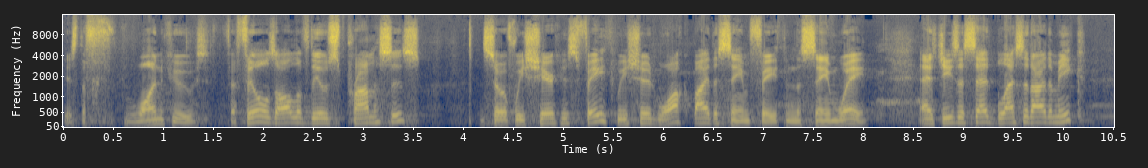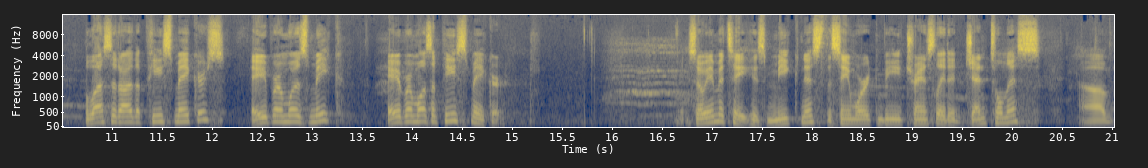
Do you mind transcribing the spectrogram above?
is the one who fulfills all of those promises. And so, if we share his faith, we should walk by the same faith in the same way. As Jesus said, Blessed are the meek, blessed are the peacemakers. Abram was meek, Abram was a peacemaker. So, imitate his meekness. The same word can be translated gentleness. Um,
